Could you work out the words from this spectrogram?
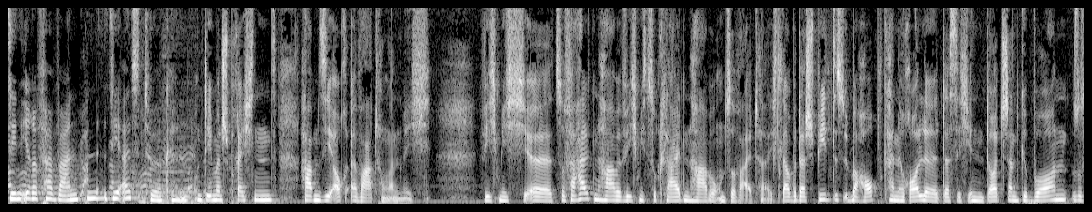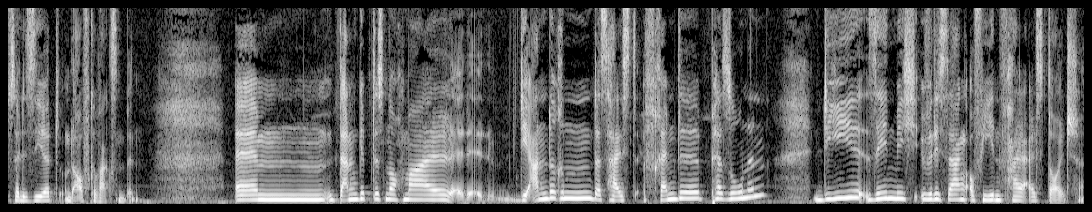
sehen ihre Verwandten sie als Türkin. Und dementsprechend haben sie auch Erwartungen an mich wie ich mich äh, zu verhalten habe, wie ich mich zu kleiden habe und so weiter. Ich glaube, da spielt es überhaupt keine Rolle, dass ich in Deutschland geboren, sozialisiert und aufgewachsen bin. Ähm, dann gibt es nochmal äh, die anderen, das heißt fremde Personen, die sehen mich, würde ich sagen, auf jeden Fall als Deutsche.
